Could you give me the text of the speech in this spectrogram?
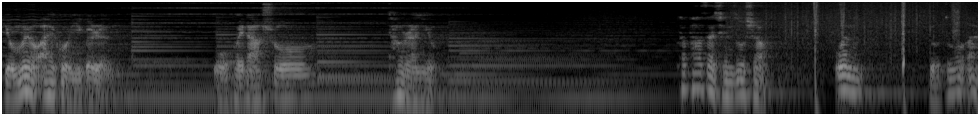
有没有爱过一个人？”我回答说：“当然有。”他趴在前座上，问：“有多爱？”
